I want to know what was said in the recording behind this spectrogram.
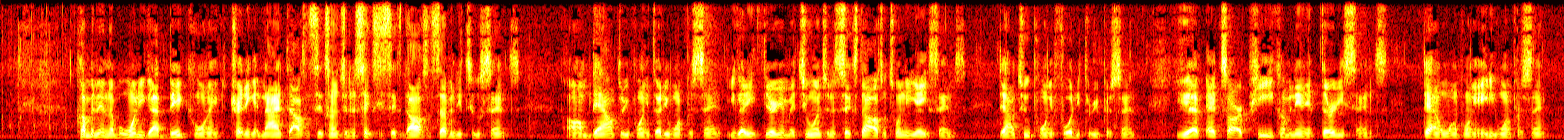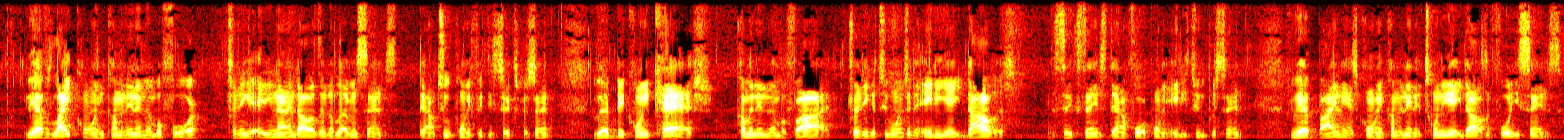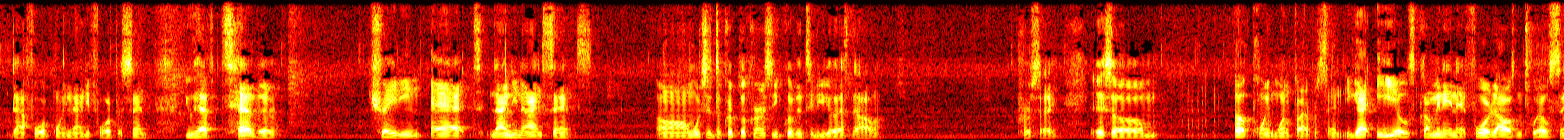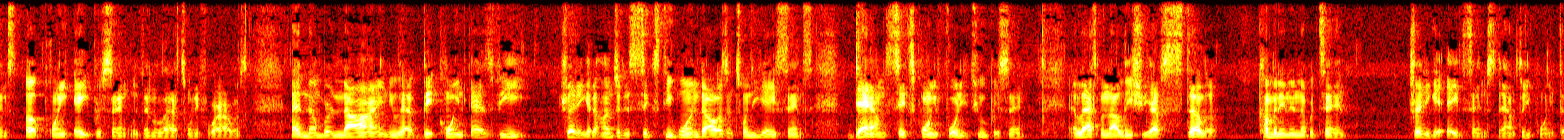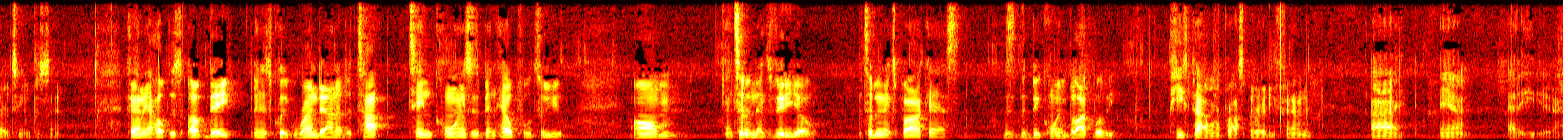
Coming in number one, you got Bitcoin trading at $9,666.72, um, down 3.31%. You got Ethereum at $206.28, down 2.43%. You have XRP coming in at 30 cents, down 1.81%. You have Litecoin coming in at number four, trading at $89.11, down 2.56%. You have Bitcoin Cash coming in at number five, trading at $288.06, down 4.82%. You have Binance Coin coming in at $28.40, down 4.94%. You have Tether trading at 99 cents, um, which is the cryptocurrency equivalent to the US dollar, per se. It's um up 0.15%. You got EOS coming in at $4.12, up 0.8% within the last 24 hours. At number 9, you have Bitcoin SV trading at $161.28, down 6.42%. And last but not least, you have Stellar coming in at number 10, trading at 8 cents, down 3.13%. Family, I hope this update and this quick rundown of the top 10 coins has been helpful to you. Um, until the next video, until the next podcast, this is the Bitcoin Block Bully. Peace, power, and prosperity, family. I am out of here.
